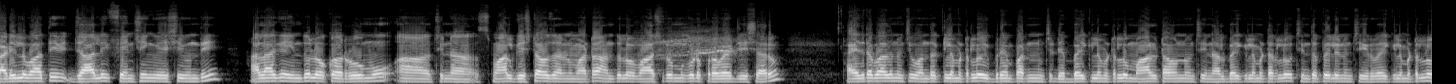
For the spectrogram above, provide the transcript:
కడిలు వాతి జాలి ఫెన్సింగ్ వేసి ఉంది. అలాగే ఇందులో ఒక రూము చిన్న స్మాల్ గెస్ట్ హౌస్ అనమాట అందులో వాష్రూమ్ కూడా ప్రొవైడ్ చేశారు. హైదరాబాద్ నుంచి వంద కిలోమీటర్లు ఇబ్రహీంపట్నం నుంచి డెబ్బై కిలోమీటర్లు మాల్ టౌన్ నుంచి నలభై కిలోమీటర్లు చింతపల్లి నుంచి ఇరవై కిలోమీటర్లు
